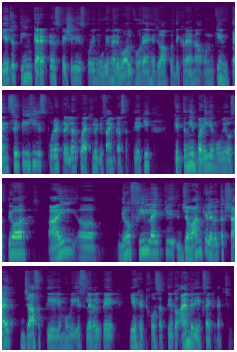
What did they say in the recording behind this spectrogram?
ये जो तीन कैरेक्टर स्पेशली इस पूरी मूवी में रिवॉल्व हो रहे हैं, जो आपको दिख रहे हैं ना, उनकी इंटेंसिटी ही इस पूरे ट्रेलर को एक्चुअली डिफाइन कर सकती है कि कितनी बड़ी ये मूवी हो सकती है। और I you know feel like कि जवान के लेवल तक शायद जा सकती है ये मूवी इस लेवल पे ये हिट हो सकती है तो I am very excited actually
